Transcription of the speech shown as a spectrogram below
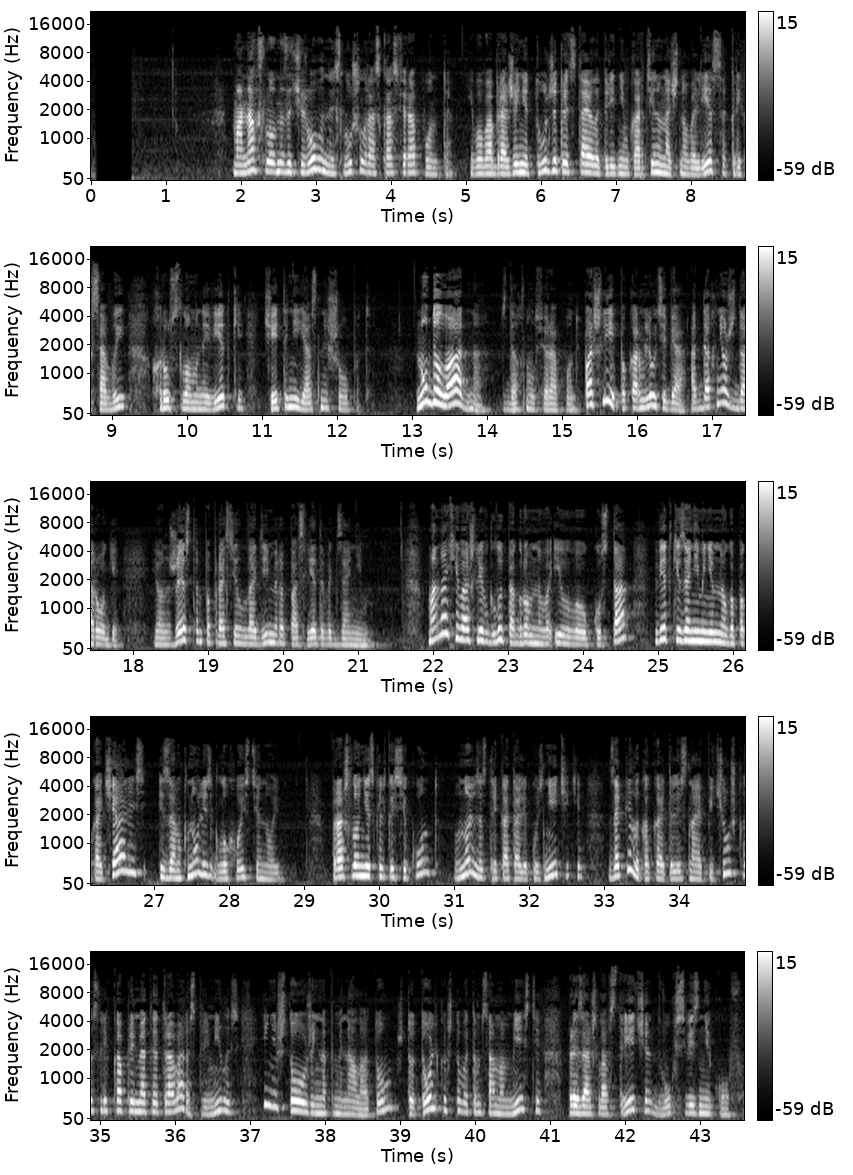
Монах, словно зачарованный, слушал рассказ Ферапонта. Его воображение тут же представило перед ним картину ночного леса, крик совы, хруст сломанной ветки, чей-то неясный шепот. «Ну да ладно!» — вздохнул Ферапонт. «Пошли, покормлю тебя, отдохнешь с дороги!» И он жестом попросил Владимира последовать за ним. Монахи вошли вглубь огромного ивового куста, ветки за ними немного покачались и замкнулись глухой стеной. Прошло несколько секунд, Вновь застрекотали кузнечики, запела какая-то лесная печушка, слегка примятая трава распрямилась, и ничто уже не напоминало о том, что только что в этом самом месте произошла встреча двух связняков.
